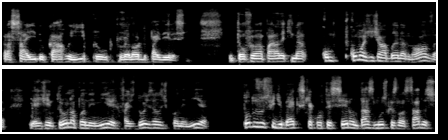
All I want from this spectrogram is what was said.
para sair do carro e ir pro, pro velório do pai dele, assim. Então foi uma parada que, na, como, como a gente é uma banda nova e a gente entrou na pandemia, faz dois anos de pandemia, todos os feedbacks que aconteceram das músicas lançadas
